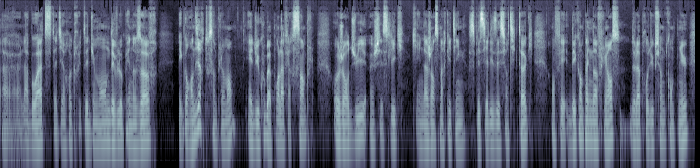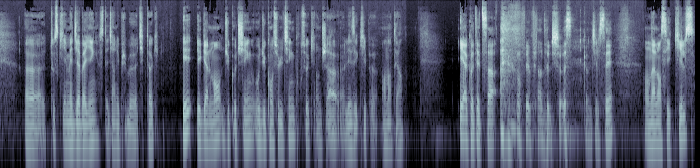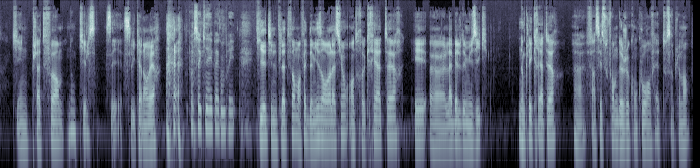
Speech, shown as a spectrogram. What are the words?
euh, la boîte, c'est-à-dire recruter du monde, développer nos offres et grandir tout simplement. Et du coup, bah, pour la faire simple, aujourd'hui, euh, chez Slick, qui est une agence marketing spécialisée sur TikTok, on fait des campagnes d'influence, de la production de contenu, euh, tout ce qui est media buying, c'est-à-dire les pubs TikTok, et également du coaching ou du consulting pour ceux qui ont déjà les équipes en interne. Et à côté de ça, on fait plein d'autres choses, comme tu le sais. On a lancé Kills, qui est une plateforme, donc Kills, c'est Slick à l'envers. Pour ceux qui n'avaient pas compris. qui est une plateforme en fait de mise en relation entre créateurs et euh, labels de musique. Donc les créateurs, euh, enfin c'est sous forme de jeux concours en fait, tout simplement.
